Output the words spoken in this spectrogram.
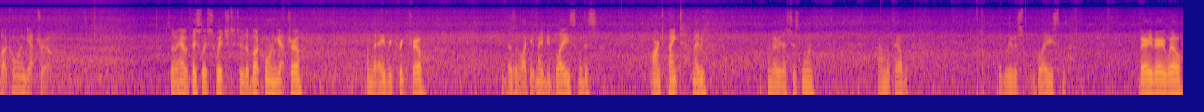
Buckhorn Gap Trail. So we have officially switched to the Buckhorn Gap Trail from the Avery Creek Trail. It does look like it may be blazed with this orange paint, maybe. Or maybe that's just one. Time will tell, but I believe it's blazed. Very, very well,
